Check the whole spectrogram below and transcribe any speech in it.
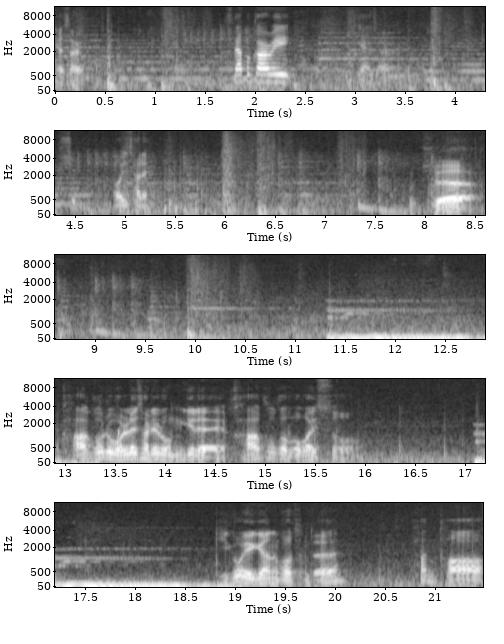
Yes, sir. Step Garby. Yes, sir. Shoot. 어이 잘해. 그렇지. 가구를 원래 자리로 옮기래. 가구가 뭐가 있어? 이거 얘기하는 것 같은데? 판 다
